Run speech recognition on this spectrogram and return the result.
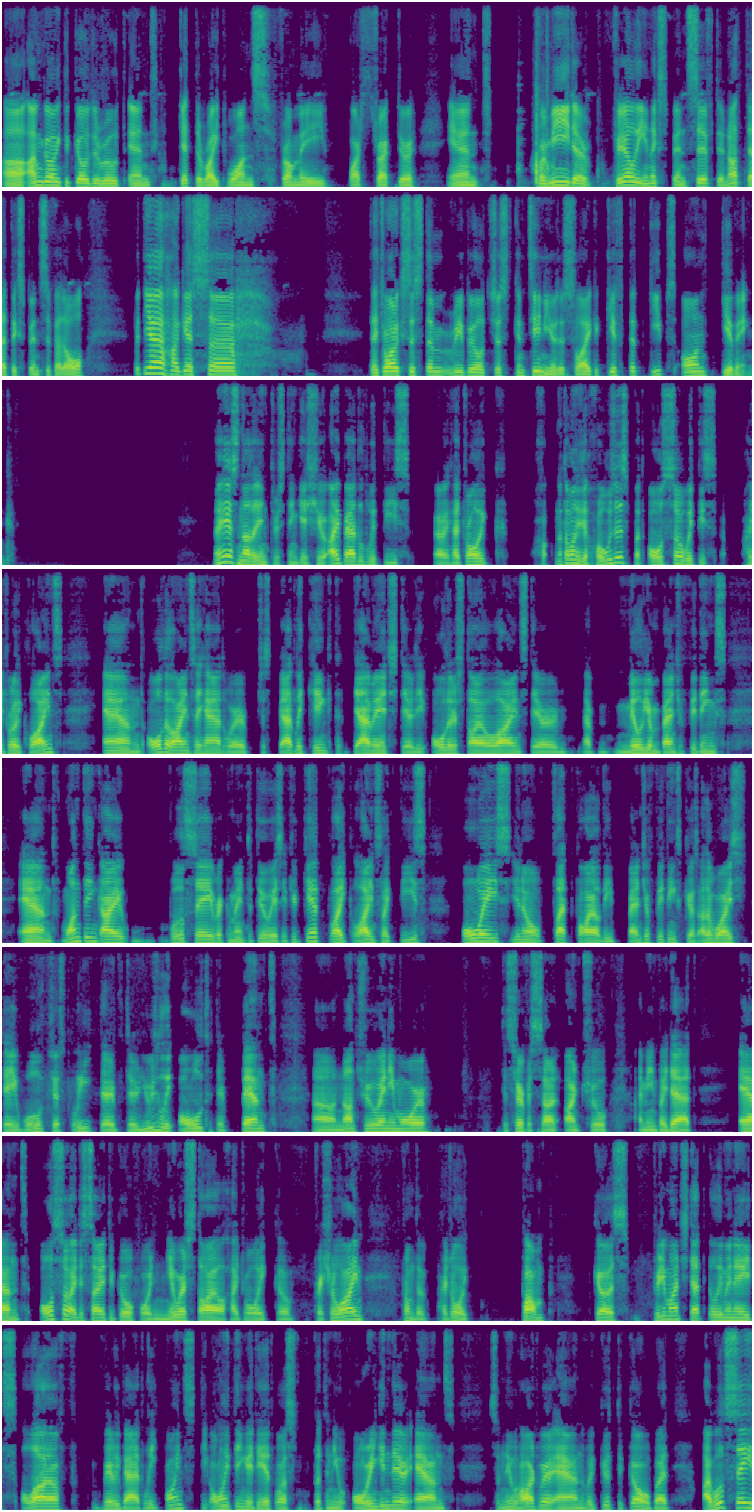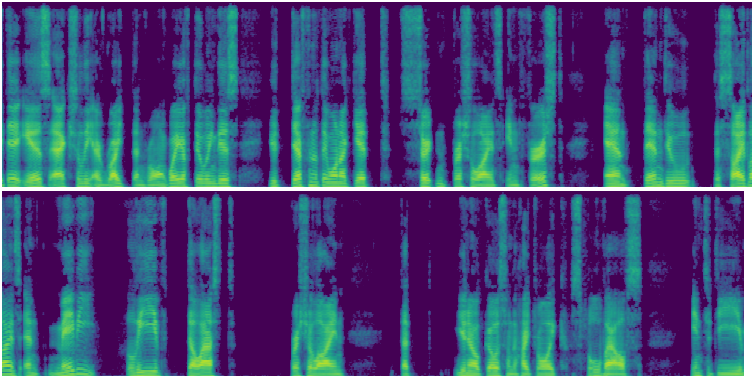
uh, I'm going to go the route and get the right ones from a parts tractor. And for me, they're fairly inexpensive. They're not that expensive at all. But yeah, I guess uh, the hydraulic system rebuild just continues. It's like a gift that keeps on giving. Now here's another interesting issue. I battled with these uh, hydraulic, not only the hoses, but also with these hydraulic lines. And all the lines I had were just badly kinked, damaged. They're the older style lines. They're a million banjo fittings. And one thing I will say recommend to do is if you get like lines like these, always, you know, flat file the banjo fittings because otherwise they will just leak. They're they're usually old, they're bent, uh, not true anymore. The surfaces aren't, aren't true. I mean by that. And also, I decided to go for the newer style hydraulic uh, pressure line from the hydraulic pump because pretty much that eliminates a lot of very bad leak points. The only thing I did was put a new O-ring in there and some new hardware and we're good to go. But I will say there is actually a right and wrong way of doing this. You definitely want to get certain pressure lines in first and then do the sidelines and maybe leave the last pressure line that you know goes from the hydraulic spool valves into the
